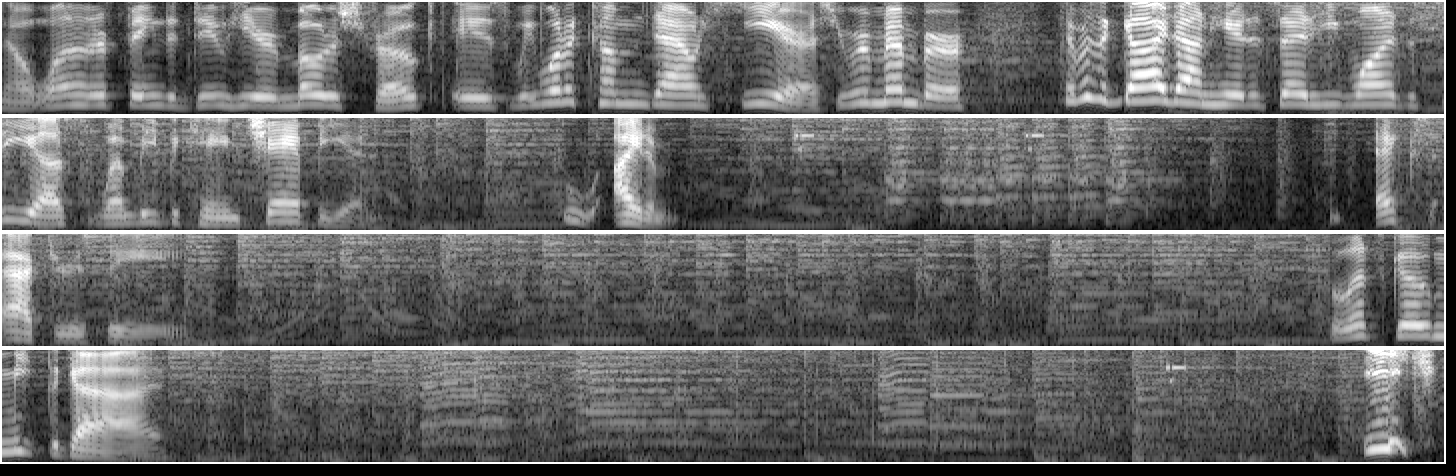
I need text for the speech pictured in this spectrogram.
Now, one other thing to do here in Motostoke is we want to come down here. As you remember, there was a guy down here that said he wanted to see us when we became champion. Ooh, item. X accuracy. So let's go meet the guy. Eek!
